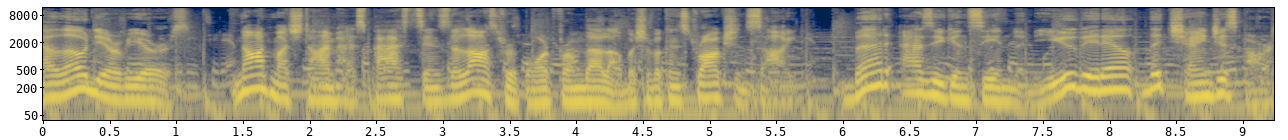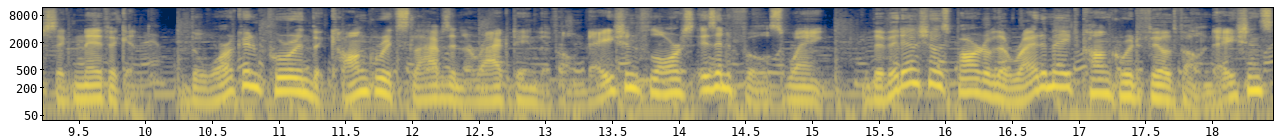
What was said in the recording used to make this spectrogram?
Hello dear viewers, not much time has passed since the last report from the Lobasheva construction site. But as you can see in the new video, the changes are significant. The work in pouring the concrete slabs and erecting the foundation floors is in full swing. The video shows part of the ready-made concrete filled foundations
